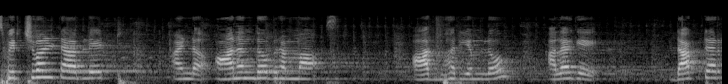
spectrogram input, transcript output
spiritual tablet and Anando Brahma ఆధ్వర్యంలో అలాగే డాక్టర్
